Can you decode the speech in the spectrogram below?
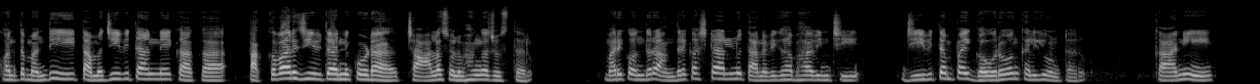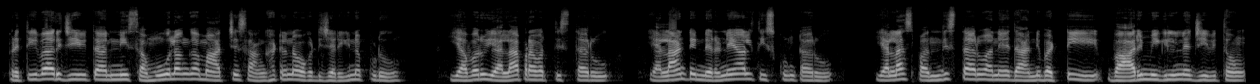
కొంతమంది తమ జీవితాన్నే కాక పక్కవారి జీవితాన్ని కూడా చాలా సులభంగా చూస్తారు. మరికొందరు అందరి కష్టాలను తనవిగా భావించి జీవితంపై గౌరవం కలిగి ఉంటారు. కానీ ప్రతివారి జీవితాన్ని సమూలంగా మార్చే సంఘటన ఒకటి జరిగినప్పుడు ఎవరు ఎలా ప్రవర్తిస్తారు ఎలాంటి నిర్ణయాలు తీసుకుంటారు ఎలా స్పందిస్తారు అనే దాన్ని బట్టి వారి మిగిలిన జీవితం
